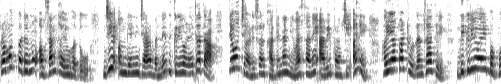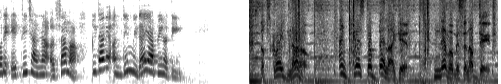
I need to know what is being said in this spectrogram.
પ્રમોદ પટેલનું અવસાન થયું હતું. જે અંગેની જાણ બંને દીકરીઓને થતાં તેઓ જાડેસર ખાતેના નિવાસસ્થાને આવી પહોંચી અને હૈયાફાટ રુદન સાથે દીકરીઓએ બપોરે એકથી ચારના અરસામાં પિતાને અંતિમ વિદાય આપી હતી. Subscribe now and press the bell icon never miss an update.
